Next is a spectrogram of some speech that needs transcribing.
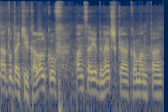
A tutaj kilka lolków. Pancer jedyneczka, Command Tank.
